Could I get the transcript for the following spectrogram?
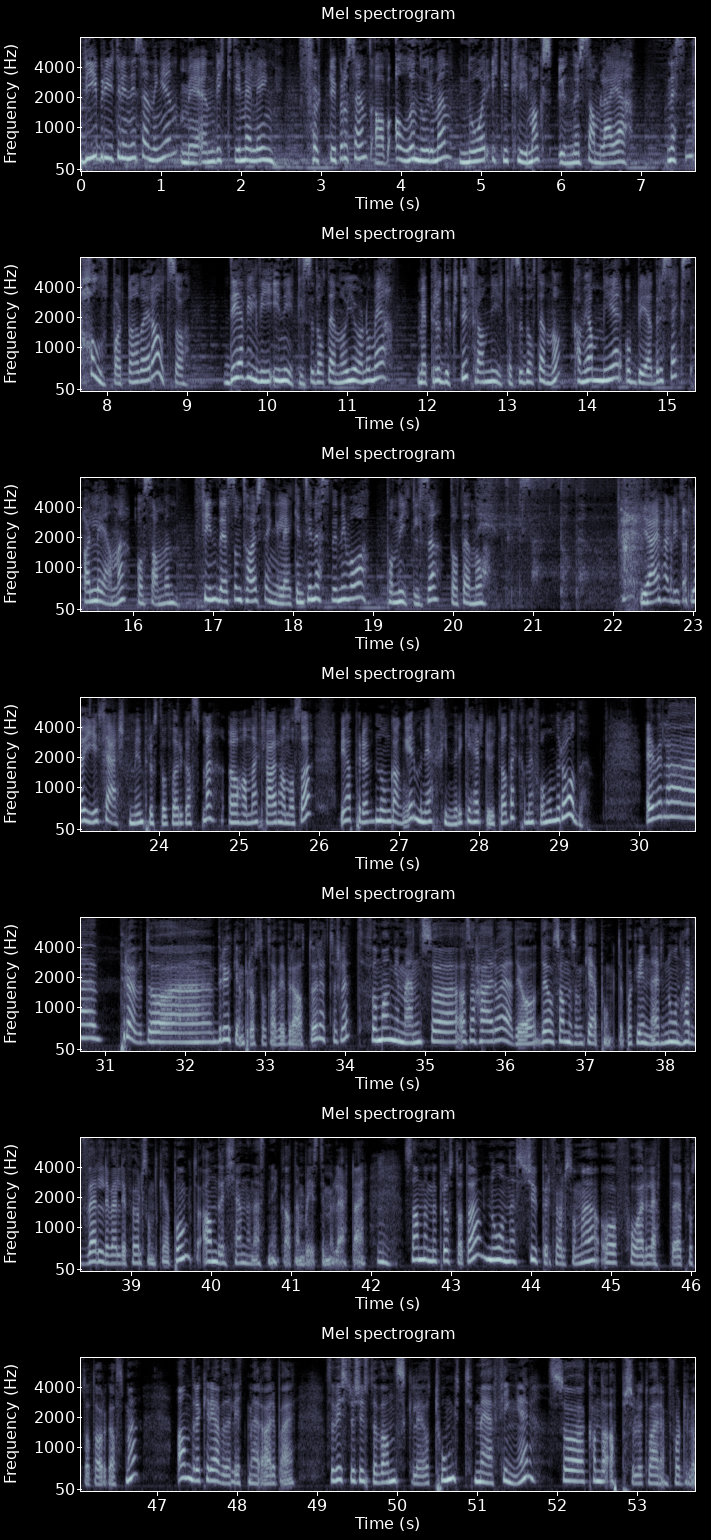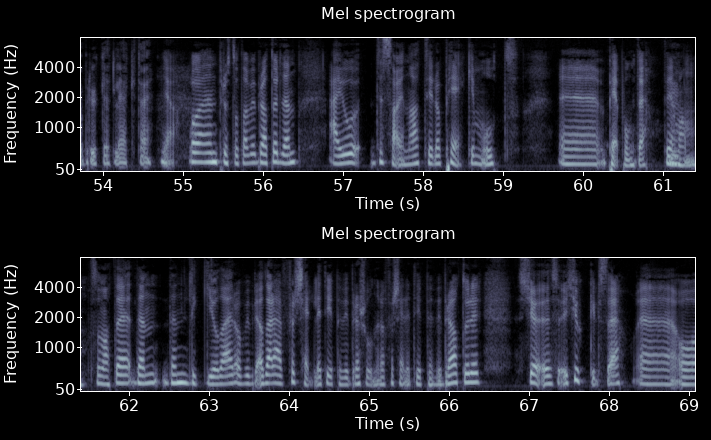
Vi bryter inn i sendingen med en viktig melding. 40% av alle nordmenn når ikke klimaks under samleie. Nesten halvparten av dere, altså. Det vil vi i nytelse.no gjøre noe med. Med produkter fra nytelse.no kan vi ha mer og bedre sex alene og sammen. Finn det som tar sengeleken til neste nivå på nytelse.no. Jeg har lyst til å gi kjæresten min prostataorgasme, og han er klar, han også. Vi har prøvd noen ganger, men jeg finner ikke helt ut av det. Kan jeg få noen råd? Jeg ville prøvd å eh, bruke en prostatavibrator, rett og slett. For mange menn så Altså her òg er det jo det er jo samme som G-punktet på kvinner. Noen har veldig, veldig følsomt G-punkt, andre kjenner nesten ikke at de blir stimulert der. Samme med prostata. Noen er superfølsomme og får lett eh, prostataorgasme. Andre krever det litt mer arbeid. Så hvis du syns det er vanskelig og tungt med finger, så kan det absolutt være en fordel å bruke et leketøy. Ja, og en prostatavibrator, den er jo designa til å peke mot eh, P-punktet til mannen. Sånn at det, den, den ligger jo der og vibrerer. Og der er forskjellige typer vibrasjoner og forskjellige typer vibratorer. Tjukkelse eh, og,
